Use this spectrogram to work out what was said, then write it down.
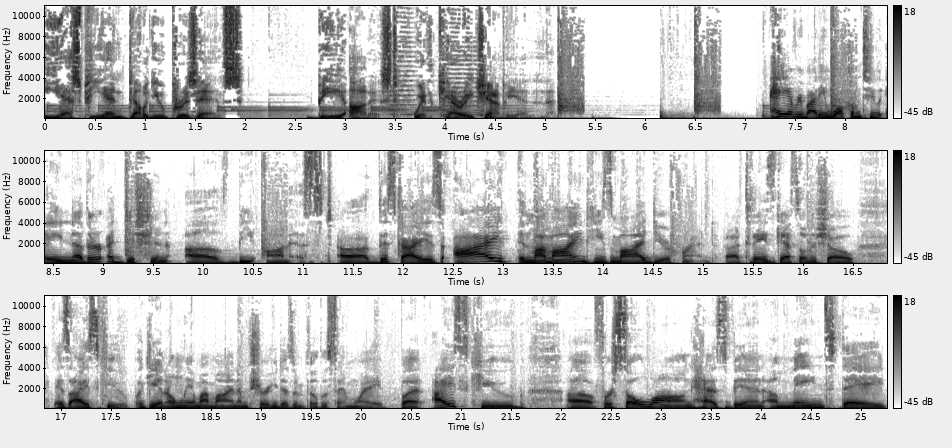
ESPNW presents Be Honest with Cari Champion. Hey, everybody, welcome to another edition of Be Honest. Uh, this guy is, I, in my mind, he's my dear friend. Uh, today's guest on the show is Ice Cube. Again, only in my mind, I'm sure he doesn't feel the same way. But Ice Cube, uh, for so long, has been a mainstay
